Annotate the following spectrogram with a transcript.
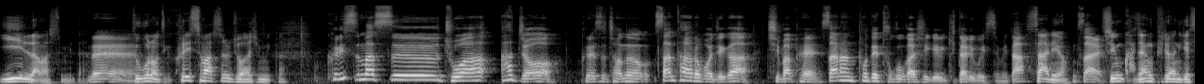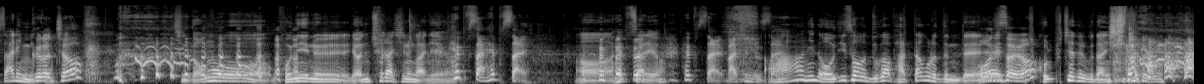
2일 남았습니다. 네. 두 분은 어떻게 크리스마스를 좋아하십니까? 크리스마스 좋아하죠. 그래서 저는 산타 할아버지가 집 앞에 쌀 한 포대 두고 가시길 기다리고 있습니다. 쌀이요. 쌀. 지금 가장 필요한 게 쌀입니다. 그렇죠? 지금 너무 본인을 연출하시는 거 아니에요? 햅쌀, 햅쌀. 어, 햅쌀이요? 햅쌀, 맛있는 쌀. 아, 아니, 근데 어디서 누가 봤다고 그러던데. 어디서요? 골프채 들고 다니시더라고요.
